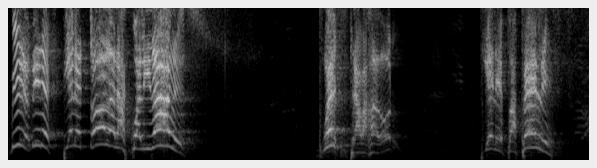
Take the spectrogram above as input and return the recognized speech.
Mire, mire, tiene todas las cualidades buen trabajador, tiene papeles.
